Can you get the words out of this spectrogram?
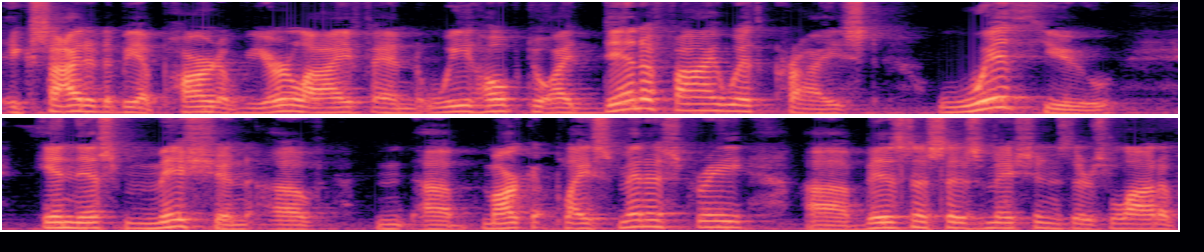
excited to be a part of your life, and we hope to identify with Christ with you in this mission of uh, marketplace ministry, uh, businesses missions. There's a lot of,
